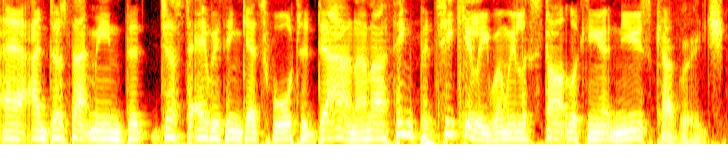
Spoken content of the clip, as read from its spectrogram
uh, and does that mean that just everything gets watered down? And I think particularly when we look, start looking at news coverage,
